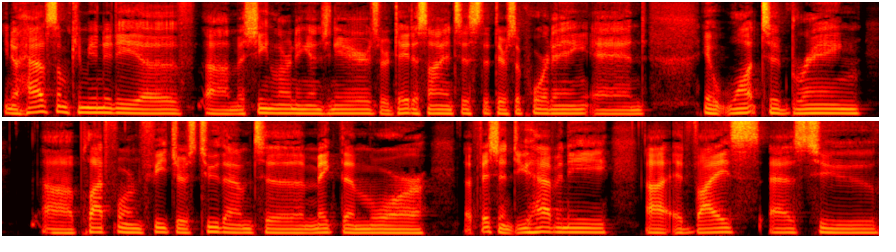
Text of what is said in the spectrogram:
you know have some community of uh, machine learning engineers or data scientists that they're supporting, and you know want to bring uh, platform features to them to make them more efficient. Do you have any uh, advice as to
